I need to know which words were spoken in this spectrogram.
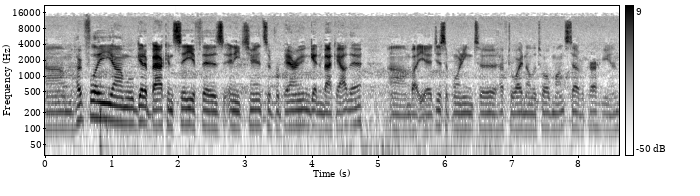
um, hopefully um, we'll get it back and see if there's any chance of repairing and getting back out there. Um, but yeah, disappointing to have to wait another 12 months to have a crack again.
